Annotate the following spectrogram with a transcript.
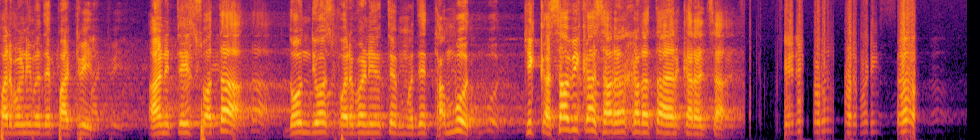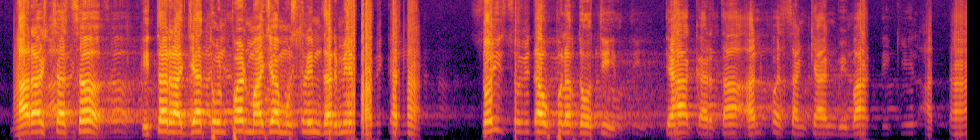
परभणीमध्ये पाठवील. आणि ते स्वतः दोन दिवस परभणी मध्ये थांबून की कसा विकास आराखडा तयार करायचा? जेणेकरून परभणीसह महाराष्ट्रासह इतर राज्यातून पण माझ्या मुस्लिम धर्मीय भाविकांना सोयी सुविधा उपलब्ध होतील. त्याकरता अल्पसंख्याक विभाग आत्ता आता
